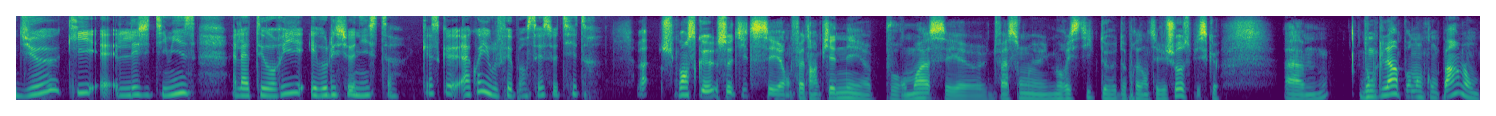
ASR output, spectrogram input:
Dieu qui légitimise la théorie évolutionniste. Qu'est-ce que, à quoi il vous fait penser ce titre? Bah, je pense que ce titre, c'est en fait un pied de nez. Pour moi, c'est euh, une façon humoristique de, présenter les choses, puisque. Euh, donc là, pendant qu'on parle,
